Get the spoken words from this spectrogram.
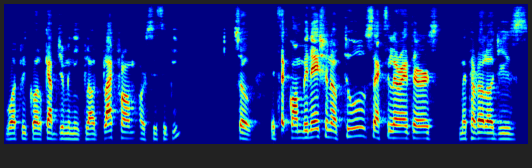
what we call Capgemini Cloud Platform or CCP. So it's a combination of tools, accelerators, methodologies,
